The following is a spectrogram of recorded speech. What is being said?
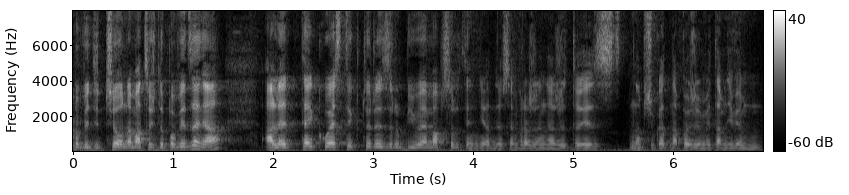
powiedzieć, czy ona ma coś do powiedzenia, ale te questy, które zrobiłem, absolutnie nie odniosłem wrażenia, że to jest na przykład na poziomie tam, nie wiem,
